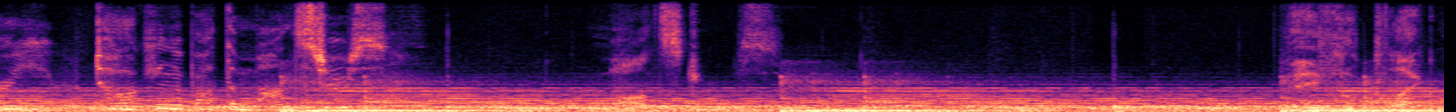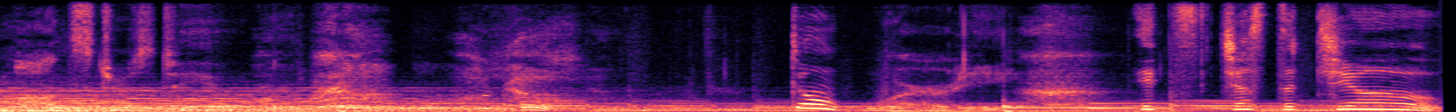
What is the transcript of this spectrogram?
Are you talking about the monsters? Monsters? They look like monsters to you? Oh no. Don't worry. It's just a joke.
